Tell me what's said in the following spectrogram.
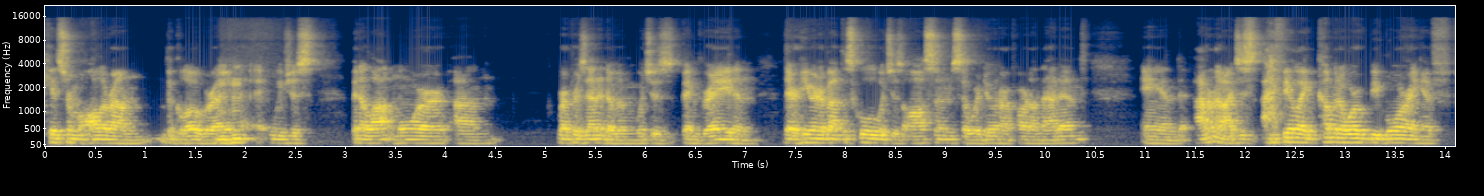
kids from all around the globe right? We've just been a lot more um, representative of them which has been great. And they're hearing about the school which is awesome. So we're doing our part on that end and I don't know. I just I feel like coming to work would be boring if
